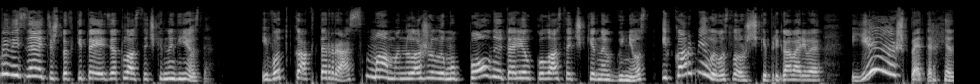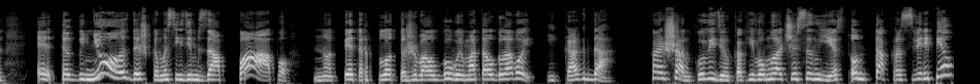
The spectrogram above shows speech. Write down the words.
Вы ведь знаете, что в Китае едят ласточкины гнезда. И вот как-то раз мама наложила ему полную тарелку ласточкиных гнезд и кормила его с ложечки, приговаривая «Ешь, Петерхен, это гнездышко мы съедим за папу!» Но Петр плотно жевал губы и мотал головой. И когда Хайшанг увидел, как его младший сын ест, он так рассверепел,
